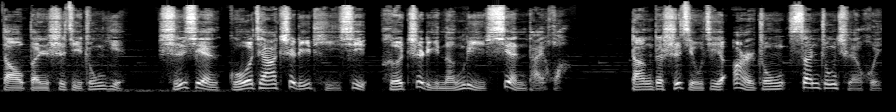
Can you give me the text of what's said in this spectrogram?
到本世纪中叶实现国家治理体系和治理能力现代化。党的十九届二中、三中全会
